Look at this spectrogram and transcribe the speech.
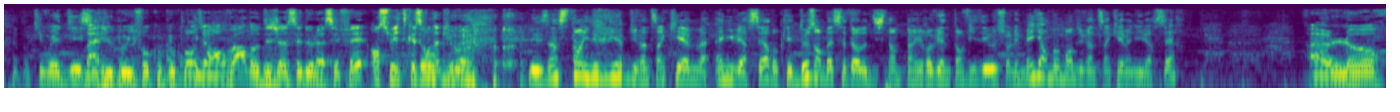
donc il va être 10. Bah du coup il faut coucou pour compris. dire au revoir. Donc déjà ces deux là c'est fait. Ensuite qu'est-ce qu'on a de nouveau euh, les instants inoubliables du 25e anniversaire. Donc les deux ambassadeurs de Disneyland Paris reviennent en vidéo sur les meilleurs moments du 25e anniversaire. Alors,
